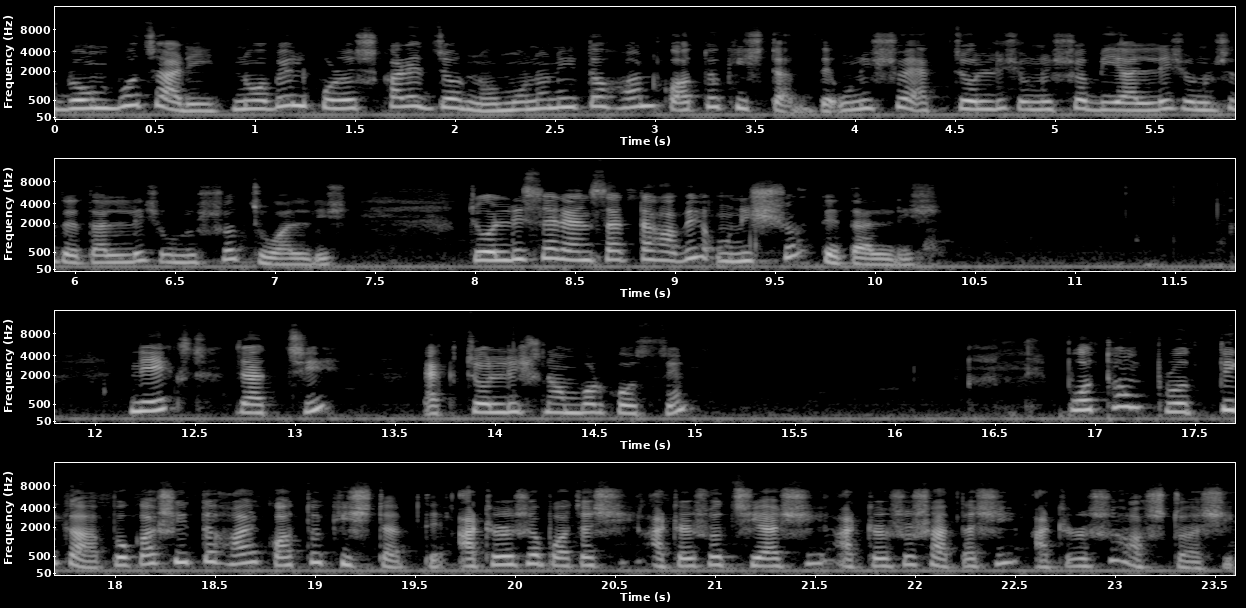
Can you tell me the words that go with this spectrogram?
ব্রহ্মচারী নোবেল পুরস্কারের জন্য মনোনীত হন কত খ্রিস্টাব্দে? উনিশশো একচল্লিশ, উনিশশো বিয়াল্লিশ, উনিশশো তেতাল্লিশ, উনিশশো চুয়াল্লিশ। চল্লিশের অ্যান্সারটা হবে উনিশশো তেতাল্লিশ। নেক্সট যাচ্ছি একচল্লিশ নম্বর কোশ্চেন প্রথম পত্রিকা প্রকাশিত হয় কত খ্রিস্টাব্দে? আঠেরোশো পঁচাশি, আঠেরোশো ছিয়াশি, আঠেরোশো সাতাশি, আঠেরোশো অষ্টআশি।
